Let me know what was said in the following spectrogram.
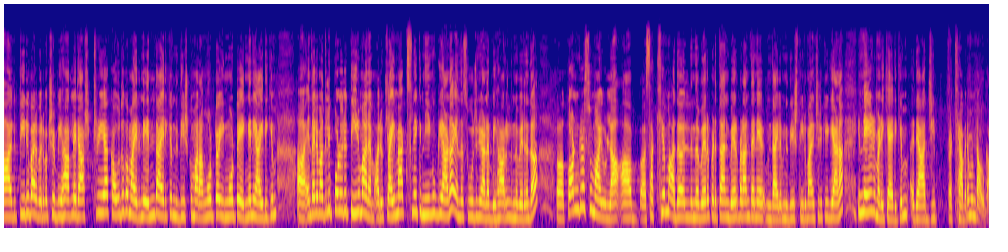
ആ ഒരു തീരുമാനം ഒരുപക്ഷെ ബീഹാറിലെ രാഷ്ട്രീയ കൗതുകമായിരുന്നു. എന്തായിരിക്കും നിതീഷ് കുമാർ? അങ്ങോട്ടോ ഇങ്ങോട്ടോ എങ്ങനെയായിരിക്കും? എന്തായാലും അതിലിപ്പോൾ ഒരു തീരുമാനം ഒരു ക്ലൈമാക്സിലേക്ക് നീങ്ങുകയാണ് എന്ന സൂചനയാണ് ബീഹാറിൽ നിന്ന് വരുന്നത്. കോൺഗ്രസുമായുള്ള ആ, സഖ്യം അതിൽ നിന്ന് വേർപെടുത്താൻ വേർപെടാൻ തന്നെ എന്തായാലും നിതീഷ് തീരുമാനിച്ചിരിക്കുകയാണ്. ഇന്ന് ഏഴ് മണിക്കായിരിക്കും രാജി പ്രഖ്യാപനം ഉണ്ടാവുക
